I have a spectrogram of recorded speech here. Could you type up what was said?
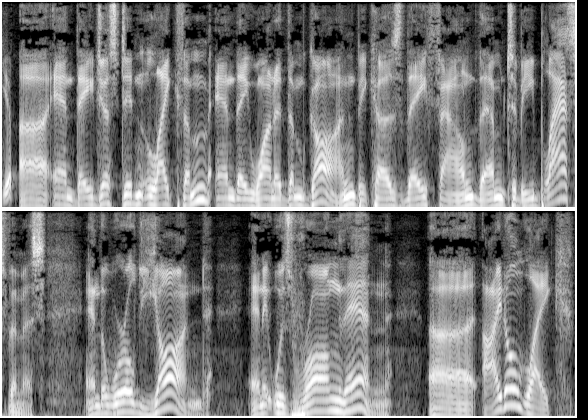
yep. uh, and they just didn't like them, and they wanted them gone because they found them to be blasphemous, and the world yawned, and it was wrong then. Uh, I don't like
